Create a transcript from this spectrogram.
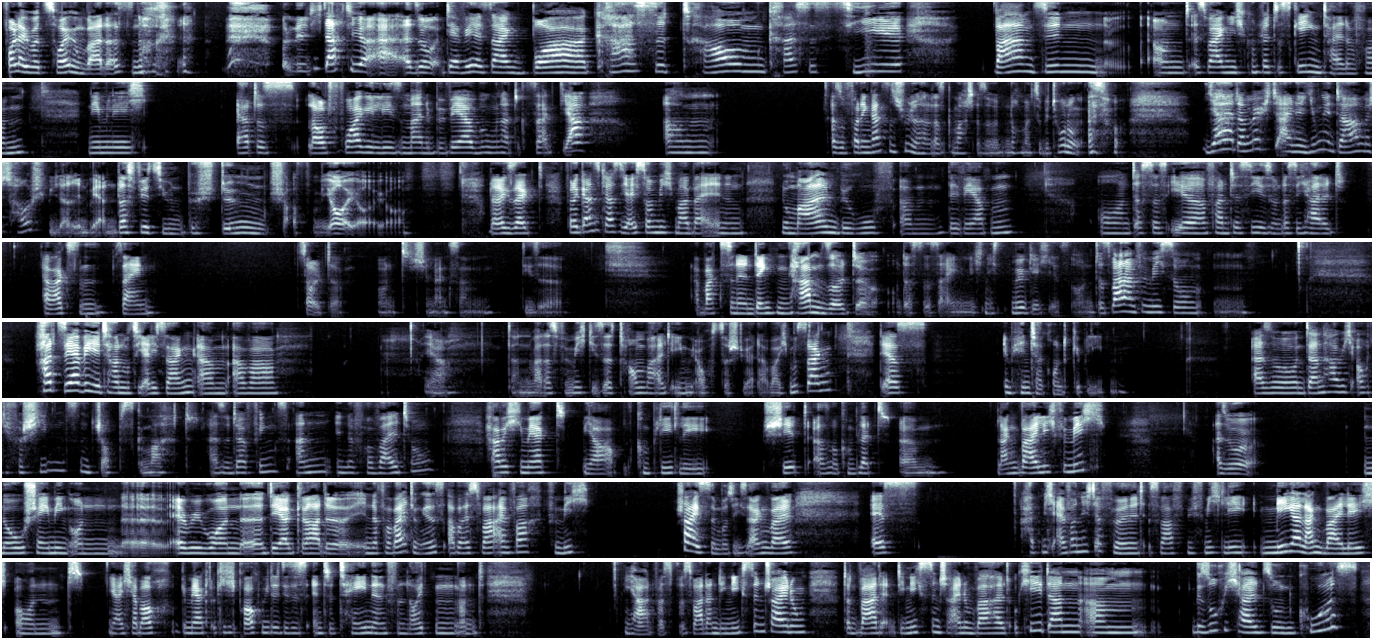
Voller Überzeugung war das noch. Und ich dachte mir, also der will jetzt sagen, boah, krasse Traum, krasses Ziel, Wahnsinn. Und es war eigentlich komplett das Gegenteil davon. Nämlich, er hat es laut vorgelesen, meine Bewerbung, und hat gesagt, ja, ähm, also vor den ganzen Schülern hat er das gemacht, also nochmal zur Betonung. Also, ja, da möchte eine junge Dame Schauspielerin werden. Das wird sie bestimmt schaffen. Ja, ja, ja. Und dann hat er gesagt, von der ganzen Klasse, ja, ich soll mich mal bei einem normalen Beruf ähm, bewerben. Und dass das eher Fantasie ist und dass ich halt erwachsen sein sollte. Und schon langsam diese Erwachsenen-Denken haben sollte und dass das eigentlich nicht möglich ist. Und das war dann für mich so, mh, mm, hat sehr wehgetan, muss ich ehrlich sagen, ähm, aber ja, dann war das für mich, dieser Traum war halt irgendwie auch zerstört. Aber ich muss sagen, der ist im Hintergrund geblieben. Also dann habe ich auch die verschiedensten Jobs gemacht. Also da fing es an in der Verwaltung, habe ich gemerkt, ja, completely shit, also komplett ähm, langweilig für mich. Also no shaming on uh, everyone, uh, der gerade in der Verwaltung ist, aber es war einfach für mich scheiße, muss ich sagen, weil es hat mich einfach nicht erfüllt. Es war für mich, für mich mega langweilig und ja, ich habe auch gemerkt, okay, ich brauche wieder dieses Entertainen von Leuten und ja, was, was war dann die nächste Entscheidung? Dann war die nächste Entscheidung war halt, okay, dann ähm, besuche ich halt so einen Kurs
